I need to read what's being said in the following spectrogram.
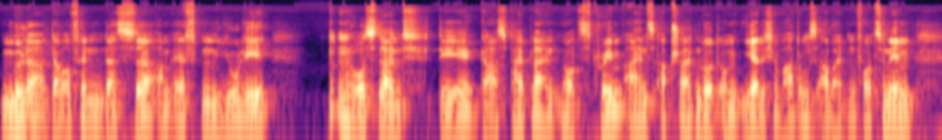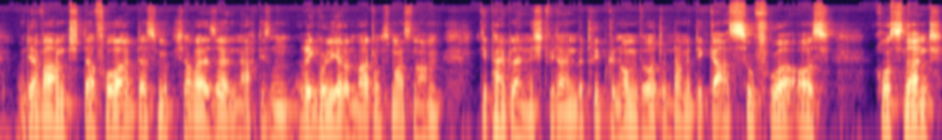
Müller darauf hin, dass äh, am 11. Juli Russland die Gaspipeline Nord Stream 1 abschalten wird, um jährliche Wartungsarbeiten vorzunehmen. Und er warnt davor, dass möglicherweise nach diesen regulären Wartungsmaßnahmen die Pipeline nicht wieder in Betrieb genommen wird und damit die Gaszufuhr aus Russland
